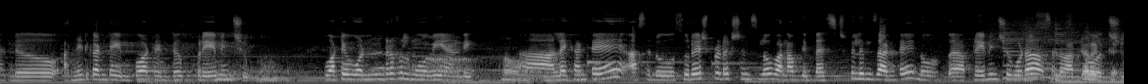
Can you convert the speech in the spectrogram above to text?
అండ్ అన్నిటికంటే important Preminchu. What a wonderful movie అండి. లైక్ అంటే అసలు సురేష్ ప్రొడక్షన్స్లో one of the best films అంటే నువ్వు ప్రేమించు కూడా అసలు అనుకోవచ్చు.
